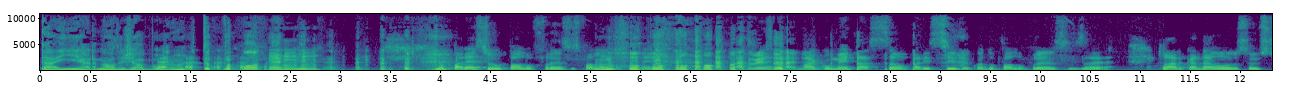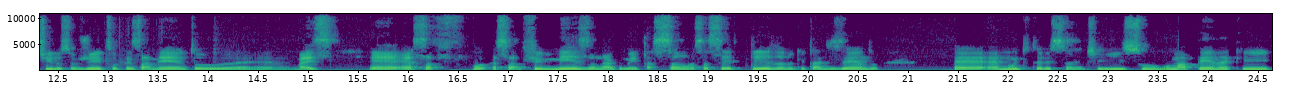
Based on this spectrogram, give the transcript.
Tá aí, Arnaldo Jabor, muito bom. Não parece o Paulo Francis falando também? Verdade. Uma argumentação parecida com a do Paulo Francis. Né? Claro, cada um o seu estilo, o seu jeito, seu pensamento, é, mas é, essa, essa firmeza na argumentação, essa certeza no que está dizendo, é, é, muito interessante. E isso, uma pena que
